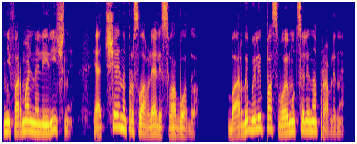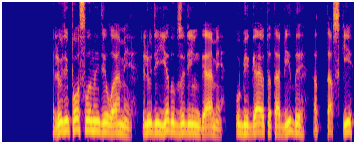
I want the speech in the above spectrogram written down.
неформально лиричны и отчаянно прославляли свободу. Барды были по-своему целенаправлены. Люди посланы делами, люди едут за деньгами, убегают от обиды, от тоски.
